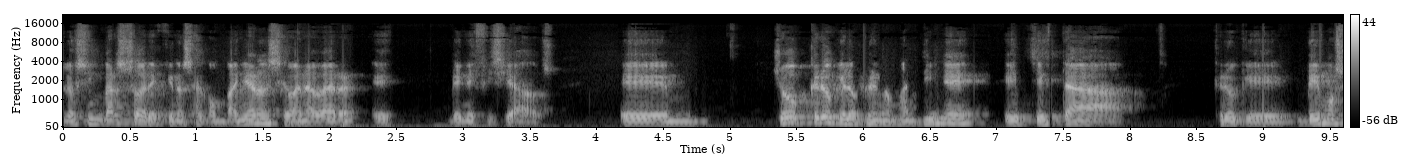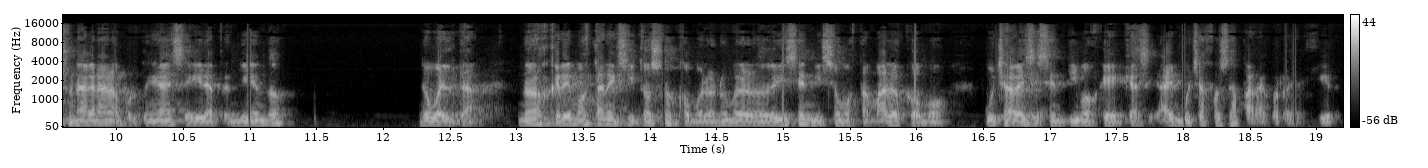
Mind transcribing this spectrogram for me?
los inversores que nos acompañaron se van a ver eh, beneficiados. Eh, yo creo que lo que nos mantiene es esta, creo que vemos una gran oportunidad de seguir aprendiendo. De vuelta, no nos creemos tan exitosos como los números lo dicen, ni somos tan malos como muchas veces sentimos que, hay muchas cosas para corregir.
